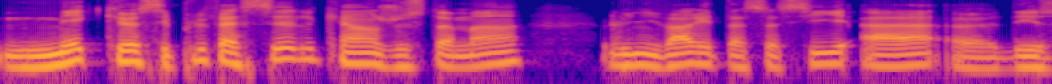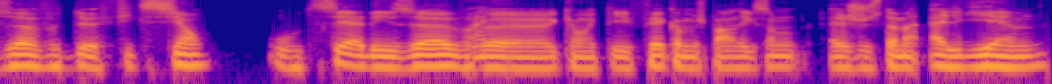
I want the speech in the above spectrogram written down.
mais que c'est plus facile quand justement l'univers est associé à euh, des œuvres de fiction ou tu sais, à des œuvres Ouais. euh, qui ont été faites, comme je parle d'exemple, à, justement Alien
